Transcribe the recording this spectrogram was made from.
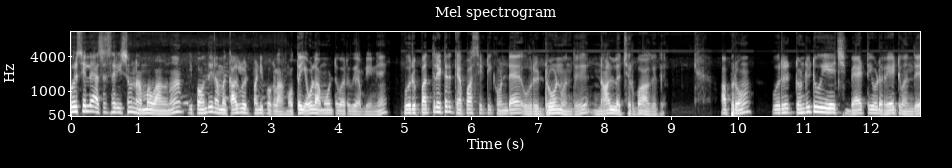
ஒரு சில அசசரிஸும் நம்ம வாங்கணும். இப்போ வந்து நம்ம கால்குலேட் பண்ணி பார்க்கலாம் மொத்தம் எவ்வளோ அமௌண்ட் வருது அப்படின்னு. ஒரு பத்து லிட்டர் கெப்பாசிட்டி கொண்ட ஒரு ட்ரோன் வந்து நாலு லட்ச ரூபா ஆகுது. அப்புறம் ஒரு டுவெண்ட்டி டூ ஏஹெச் பேட்டரியோட ரேட் வந்து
